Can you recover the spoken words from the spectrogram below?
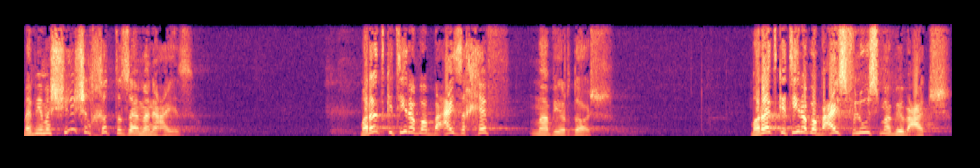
ما بيمشيليش الخطة زي ما أنا عايزها. مرات كتيرة ببقى عايز أخف ما بيرضاش. مرات كتيرة ببقى عايز فلوس ما بيبعتش.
